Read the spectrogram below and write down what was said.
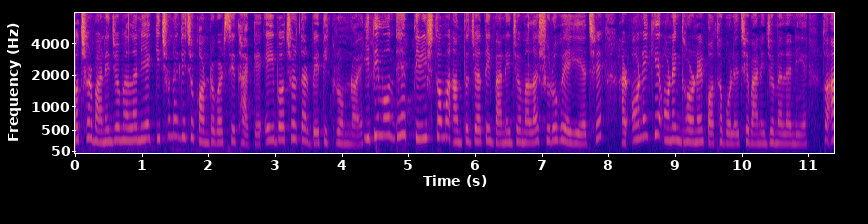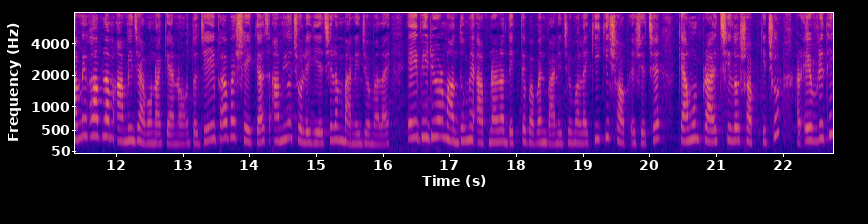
বছর বাণিজ্য মেলা নিয়ে কিছু না কিছু কন্ট্রোভার্সি থাকে। এই বছর তার ব্যতিক্রম নয়। ইতিমধ্যে তিরিশতম আন্তর্জাতিক বাণিজ্য মেলা শুরু হয়ে গিয়েছে আর অনেকে অনেক ধরনের কথা বলেছে বাণিজ্য মেলা নিয়ে। তো আমি ভাবলাম, আমি যাব না কেন? তো যেই ভাবা সেই কাজ, আমিও চলে গিয়েছিলাম বাণিজ্য মেলায়। এই ভিডিওর মাধ্যমে আপনারা দেখতে পাবেন বাণিজ্য মেলায় কি কি সব এসেছে, কেমন প্রাইস ছিল সব কিছু আর এভরিথিং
